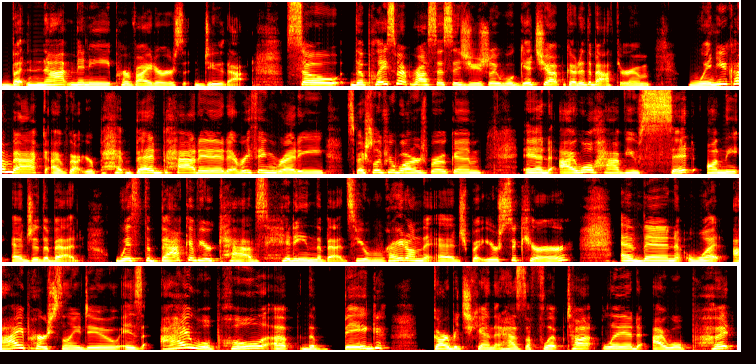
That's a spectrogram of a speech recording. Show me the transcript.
but not many providers do that. So the placement process is usually we'll get you up, go to the bathroom. When you come back, I've got your bed padded, everything ready, especially if your water's broken, and I will have you sit on the edge of the bed with the back of your calves hitting the bed. So you're right on the edge, but you're secure. And then what I personally do is I will pull up the big garbage can that has the flip top lid. I will put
